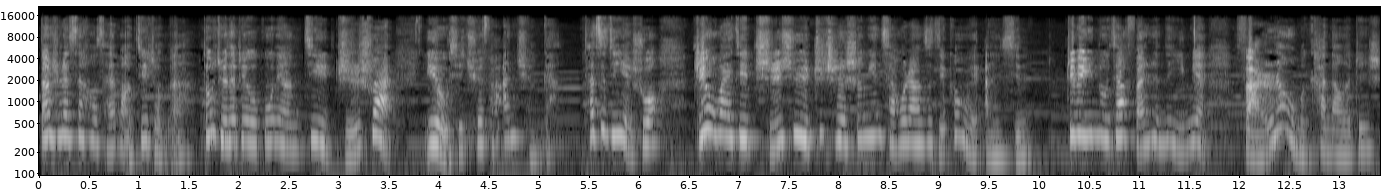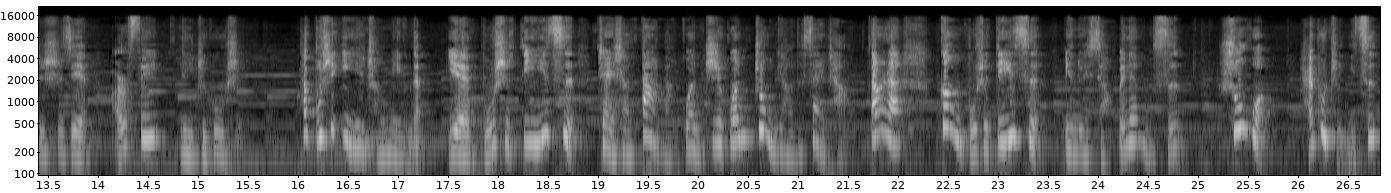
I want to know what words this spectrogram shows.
当时的赛后采访，记者们啊都觉得这个姑娘既直率，又有些缺乏安全感。她自己也说，只有外界持续支持的声音，才会让自己更为安心。这位运动家烦人的一面，反而让我们看到了真实世界，而非励志故事。他不是一夜成名的，也不是第一次站上大满贯至关重要的赛场，当然更不是第一次面对小威廉姆斯，输过还不止一次。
